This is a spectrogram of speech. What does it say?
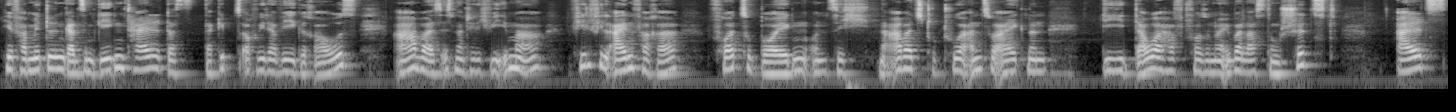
hier vermitteln. Ganz im Gegenteil, das, da gibt's auch wieder Wege raus. Aber es ist natürlich wie immer viel, viel einfacher, vorzubeugen und sich eine Arbeitsstruktur anzueignen, die dauerhaft vor so einer Überlastung schützt, als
